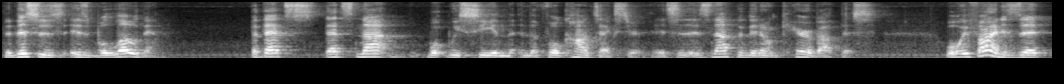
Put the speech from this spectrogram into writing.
That this is is below them. But that's that's not what we see in the, in the full context here. It's it's not that they don't care about this. What we find is that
